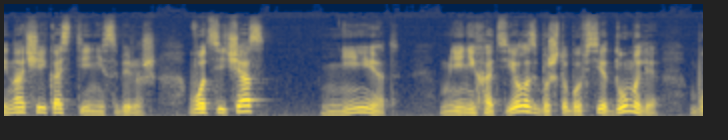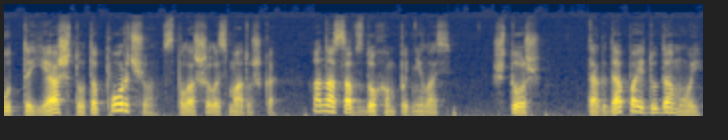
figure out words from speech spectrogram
Иначе и костей не соберешь. Вот сейчас...» «Нет, мне не хотелось бы, чтобы все думали, будто я что-то порчу», — сполошилась матушка. Она со вздохом поднялась. «Что ж, тогда пойду домой».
